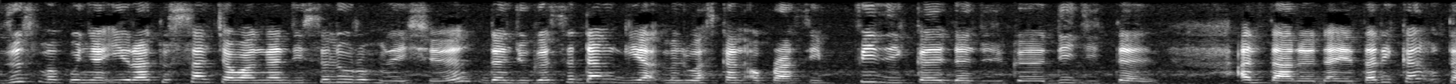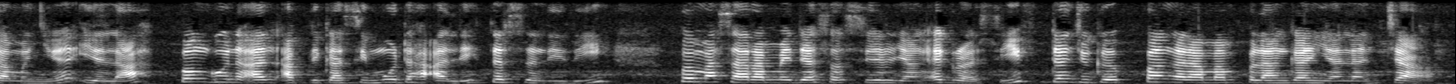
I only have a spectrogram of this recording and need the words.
Zeus mempunyai ratusan cawangan di seluruh Malaysia dan juga sedang giat meluaskan operasi fizikal dan juga digital. Antara daya tarikan utamanya ialah penggunaan aplikasi mudah alih tersendiri, pemasaran media sosial yang agresif dan juga pengalaman pelanggan yang lancar.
